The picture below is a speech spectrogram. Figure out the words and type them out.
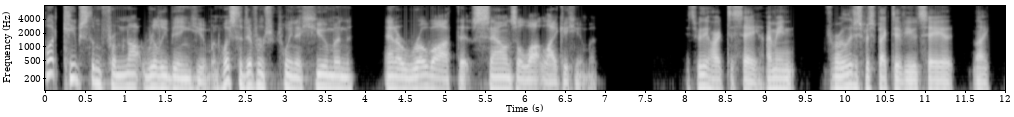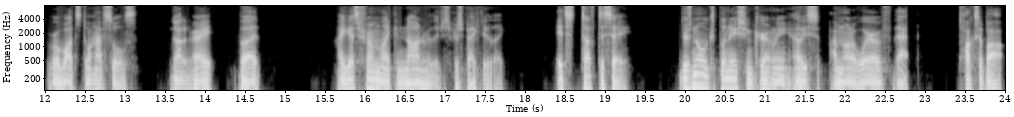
what keeps them from not really being human? What's the difference between a human and a robot that sounds a lot like a human? It's really hard to say. I mean, from a religious perspective, you'd say like robots don't have souls. Got it. Right. But I guess from like a non religious perspective, like it's tough to say. There's no explanation currently, at least I'm not aware of that talks about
